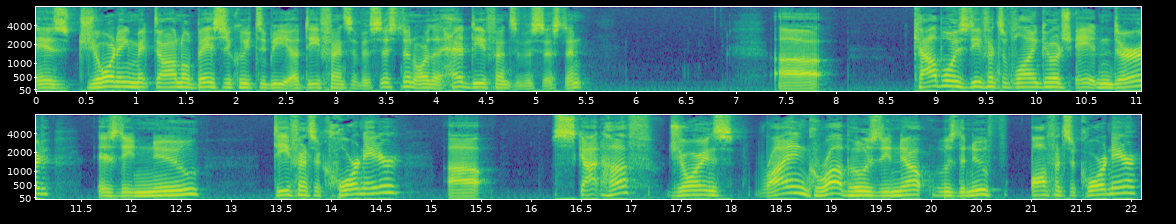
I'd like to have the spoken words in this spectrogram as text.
is joining Macdonald basically to be a defensive assistant or the head defensive assistant. Uh, Cowboys defensive line coach Aden Durde is the new defensive coordinator. Uh, Scott Huff joins Ryan Grubb, who's the who's the new offensive coordinator,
